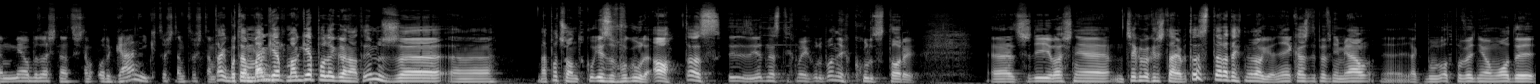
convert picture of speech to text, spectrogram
One miały bazować na coś tam organik, coś tam, coś tam. Tak, bo ta Organic- magia, magia polega na tym, że e, na początku jest w ogóle. O, to jest y, jedna z tych moich ulubionych cool story. E, czyli właśnie ciekawe kryształy. To jest stara technologia, nie? Każdy pewnie miał, e, jak był odpowiednio młody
